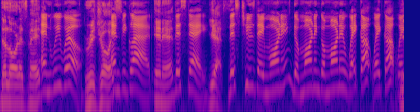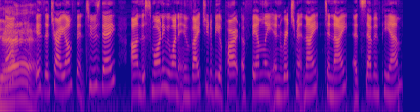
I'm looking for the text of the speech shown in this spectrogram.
the Lord has made. And we will rejoice and be glad in it this day. Yes. This Tuesday morning. Good morning, good morning. Wake up, wake up, wake yeah. up. It's a triumphant Tuesday. On this morning, we want to invite you to be a part of Family Enrichment Night tonight at 7 p.m.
